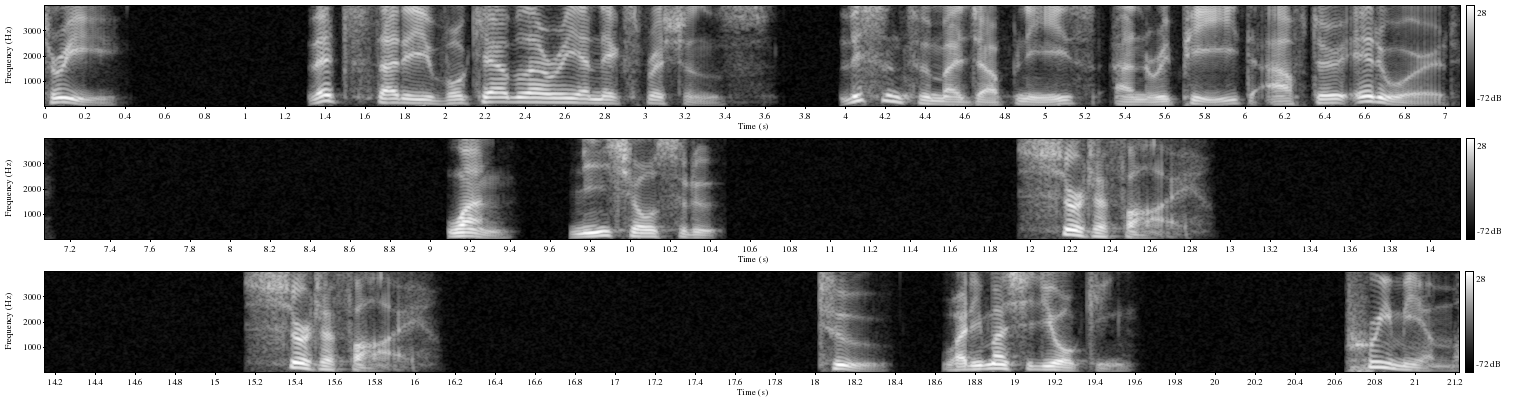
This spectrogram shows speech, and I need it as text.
3. Let's study vocabulary and expressions. Listen to my Japanese and repeat after Edward. 1. 認証する certify, certify, 2. 割増料金 premium,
